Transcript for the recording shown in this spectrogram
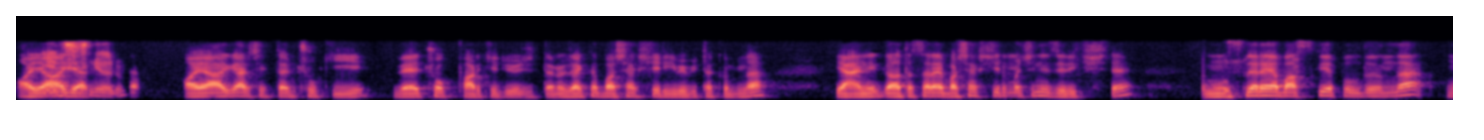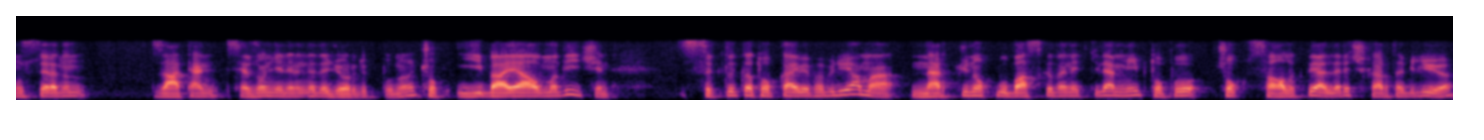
Ayağı, düşünüyorum. ayağı gerçekten çok iyi ve çok fark ediyor cidden. Özellikle Başakşehir gibi bir takımda. Yani Galatasaray Başakşehir maçını izledik işte. Muslera'ya baskı yapıldığında Muslera'nın zaten sezon genelinde de gördük bunu. Çok iyi bir ayağı olmadığı için sıklıkla top kaybı yapabiliyor ama Mert Günok bu baskıdan etkilenmeyip topu çok sağlıklı yerlere çıkartabiliyor.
